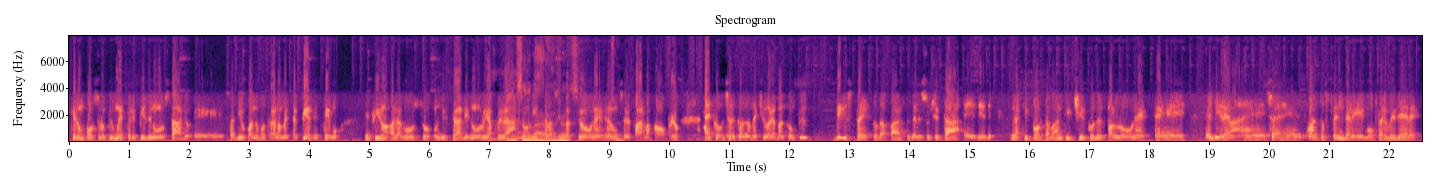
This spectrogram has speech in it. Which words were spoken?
che non possono più mettere piede in uno stadio, e sa Dio quando potranno mettere piede, temo e fino ad agosto gli stadi non riapriranno, non vista la situazione, certo. non se ne parla proprio. Ecco, cioè, secondo me ci vorrebbe anche un più di rispetto da parte delle società e da chi porta avanti il circo del pallone e, e dire ma, eh, cioè, quanto spenderemo per vedere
